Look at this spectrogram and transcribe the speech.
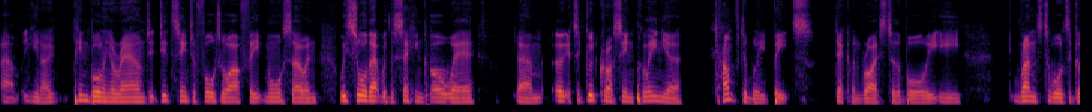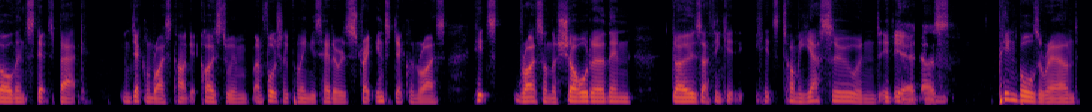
um, you know, pinballing around, it did seem to fall to our feet more so, and we saw that with the second goal where um, uh, it's a good cross in. Palhinha comfortably beats Declan Rice to the ball. He, he runs towards the goal, then steps back, and Declan Rice can't get close to him. Unfortunately, Palhinha's header is straight into Declan Rice, hits Rice on the shoulder, then goes. I think it hits Tomiyasu, and it, it Yeah, it does. pinballs around.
